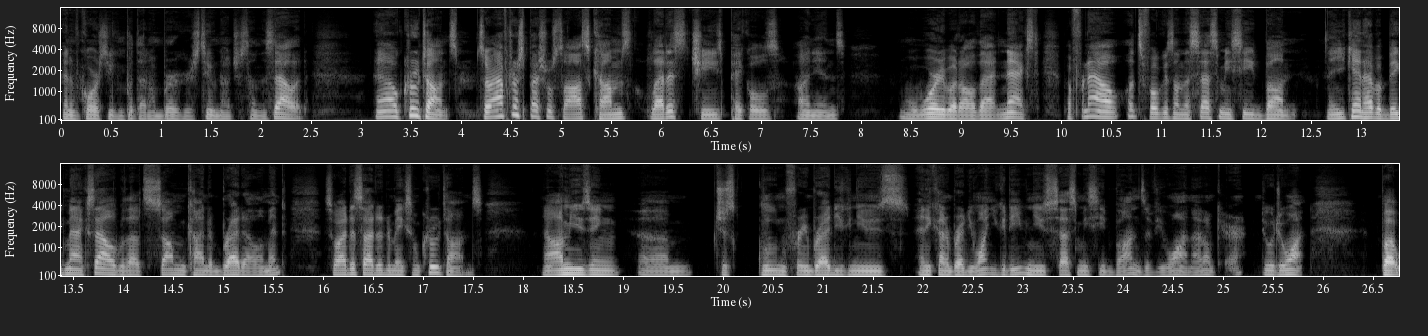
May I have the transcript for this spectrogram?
And of course, you can put that on burgers too, not just on the salad. Now, croutons. So after special sauce comes lettuce, cheese, pickles, onions We'll worry about all that next. But for now, let's focus on the sesame seed bun. Now, you can't have a Big Mac salad without some kind of bread element, so I decided to make some croutons. Now, I'm using um, just gluten free bread. You can use any kind of bread you want. You could even use sesame seed buns if you want. I don't care. Do what you want. But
